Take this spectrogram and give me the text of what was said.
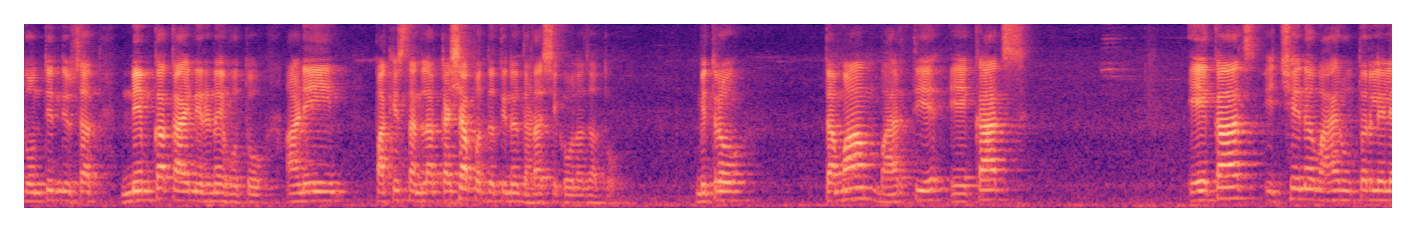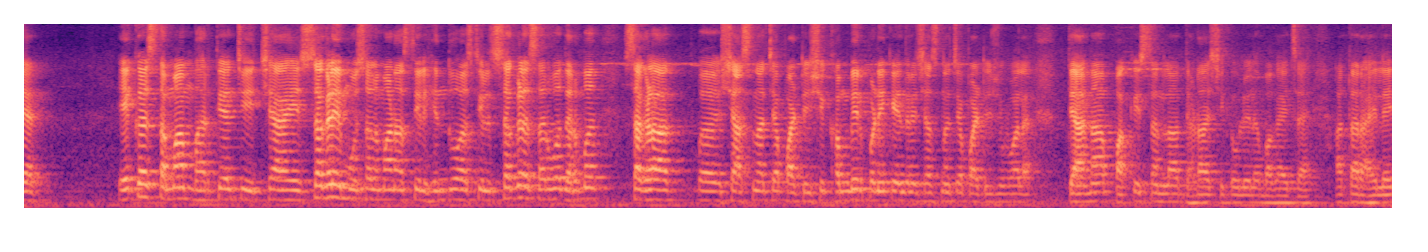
दोन तीन दिवसात नेमका काय निर्णय होतो आणि पाकिस्तानला कशा पद्धतीनं धडा शिकवला जातो? मित्रो तमाम भारतीय एकाच एकाच इच्छेनं बाहेर उतरलेल्या आहेत. एकच तमाम भारतीयांची इच्छा आहे सगळे मुसलमान असतील हिंदू असतील सगळं सर्व धर्म सगळा शासनाच्या पाठीशी खंबीरपणे केंद्र शासनाच्या पाठीशी उभाला आहे. त्यांना पाकिस्तानला धडा शिकवलेला बघायचा आहे. आता राहिले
